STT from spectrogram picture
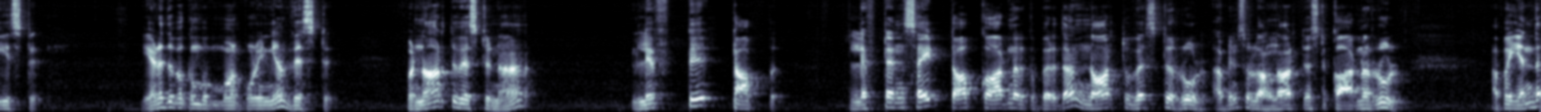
ஈஸ்ட்டு இடது பக்கம் போ- போனீங்கன்னா வெஸ்ட்டு இப்போ நார்த் வெஸ்ட்டுனா லெஃப்ட்டு டாப்பு Left hand side top கார்னருக்கு பேர் தான் நார்த் வெஸ்ட் ரூல் அப்படின்னு சொல்லுவாங்க. நார்த் வெஸ்ட் கார்னர் ரூல் அப்போ எந்த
